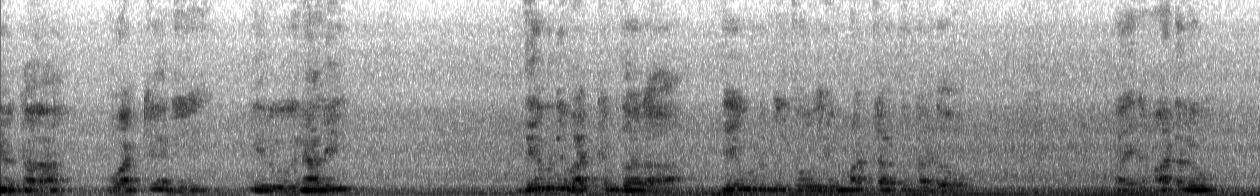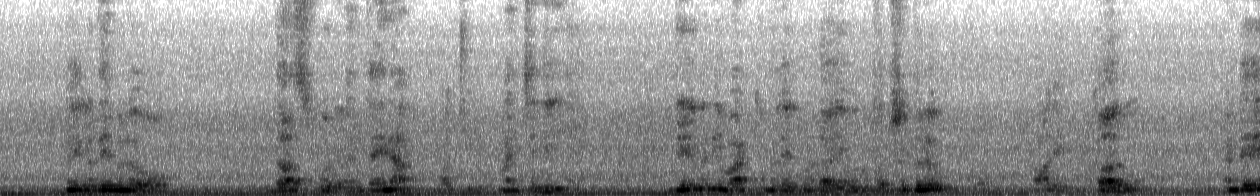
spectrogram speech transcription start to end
యొక్క వాక్యాన్ని మీరు వినాలి. దేవుని వాక్యం ద్వారా దేవుడు మీతో ఏం మాట్లాడుతున్నాడో ఆయన మాటలు మీ హృదయంలో దాచుకోవడం ఎంతైనా మంచిది. మంచిది. దేవుని వాక్యం లేకుండా ఎవరు పరిశుద్ధులు కాదు అంటే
